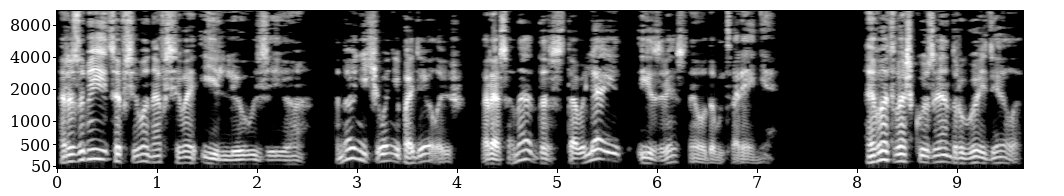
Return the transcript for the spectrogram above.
Разумеется, всего-навсего иллюзию, но ничего не поделаешь раз она доставляет известное удовлетворение. Вот ваш кузен другое дело.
